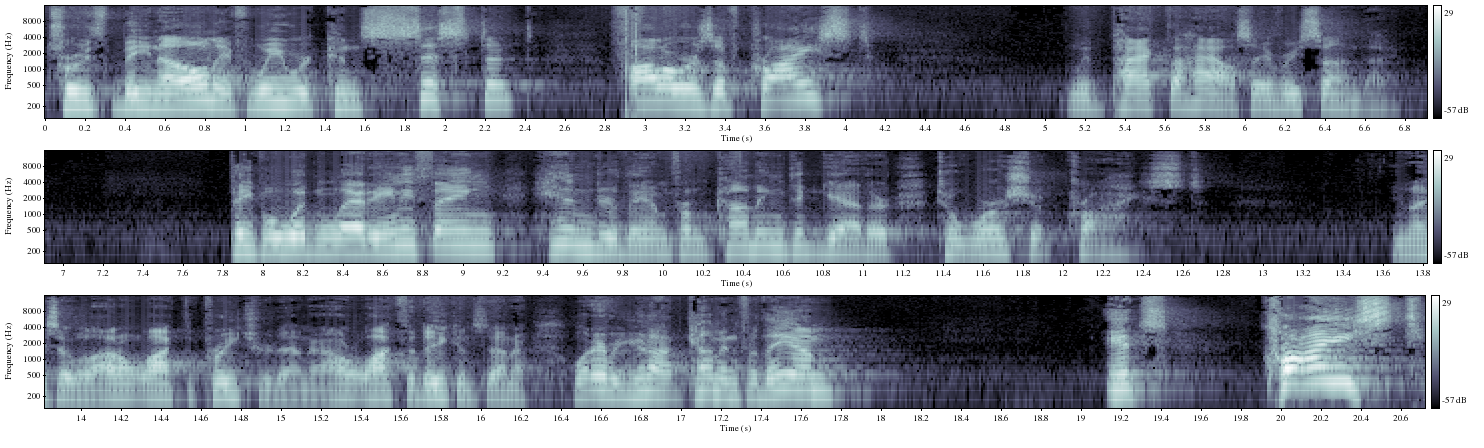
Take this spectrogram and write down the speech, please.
Truth be known, if we were consistent followers of Christ, we'd pack the house every Sunday. People wouldn't let anything hinder them from coming together to worship Christ. You may say, Well, I don't like the preacher down there. I don't like the deacons down there. Whatever, you're not coming for them. It's Christ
